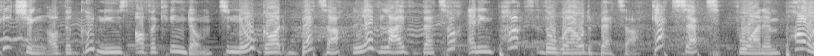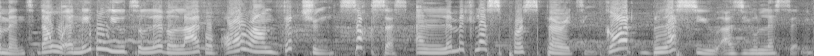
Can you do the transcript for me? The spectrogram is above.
teaching of the good news of the kingdom to know God better, live life better, and impact the world better. Get set for an empowerment that will enable you to live a life of all round victory, success, and limitless prosperity. God bless bless you as you listen.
